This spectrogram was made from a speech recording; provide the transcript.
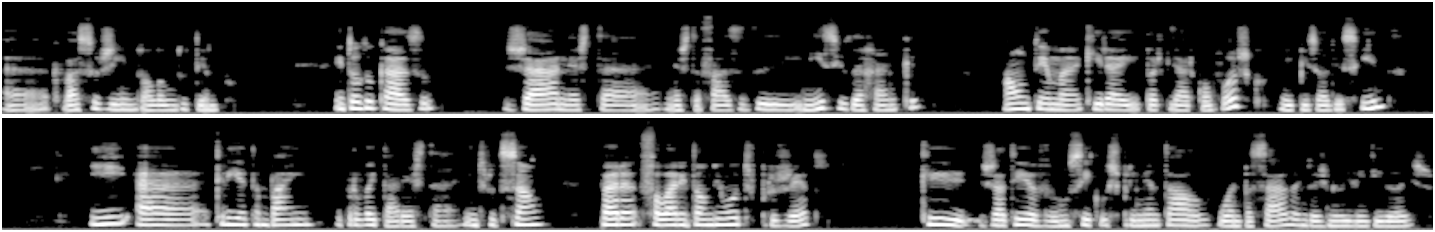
uh, que vá surgindo ao longo do tempo. Em todo o caso, já nesta, nesta fase de início, de arranque, há um tema que irei partilhar convosco no episódio seguinte e uh, queria também aproveitar esta introdução para falar então de um outro projeto que já teve um ciclo experimental o ano passado, em 2022,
